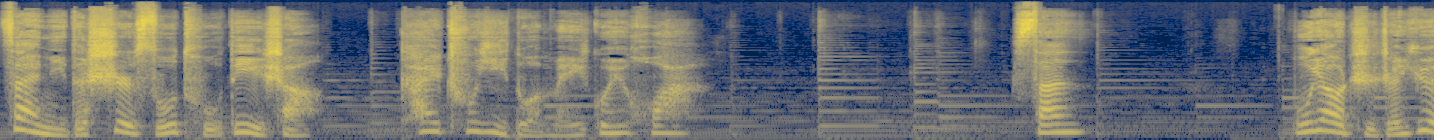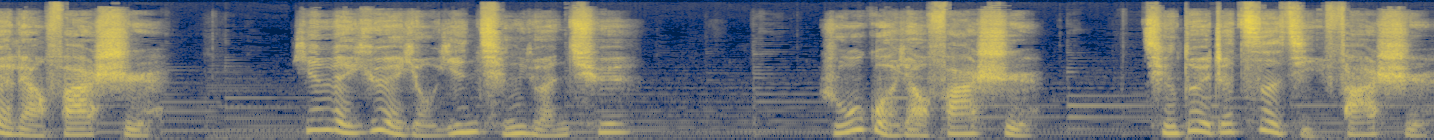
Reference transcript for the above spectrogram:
在你的世俗土地上开出一朵玫瑰花。三，不要指着月亮发誓，因为月有阴晴圆缺。如果要发誓，请对着自己发誓，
